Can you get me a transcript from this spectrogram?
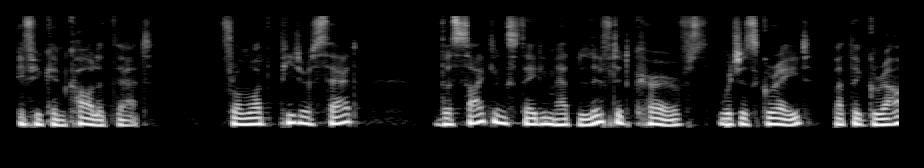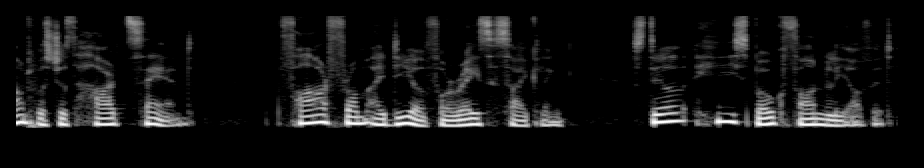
if you can call it that. From what Peter said, the cycling stadium had lifted curves, which is great, but the ground was just hard sand. Far from ideal for race cycling. Still, he spoke fondly of it.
